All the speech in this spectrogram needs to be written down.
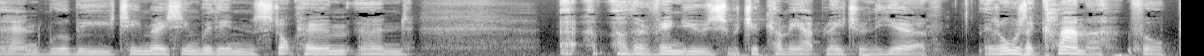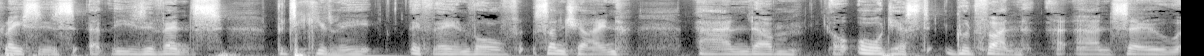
and will be team racing with in Stockholm and uh, other venues which are coming up later in the year. There's always a clamour for places at these events, particularly if they involve sunshine and um, or, just good fun. And so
